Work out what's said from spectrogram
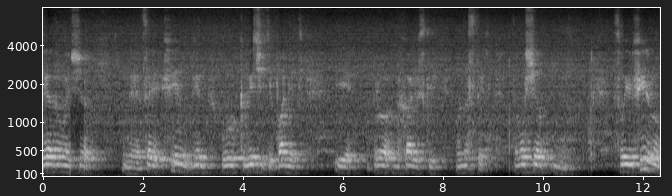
Ну, я думаю, що цей фільм він увековічить і пам'ять і про Михайлівський монастир. Тому що своїм фільмом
